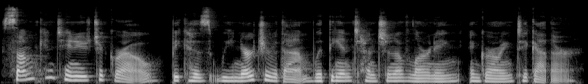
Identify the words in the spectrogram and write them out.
Some continue to grow because we nurture them with the intention of learning and growing together.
